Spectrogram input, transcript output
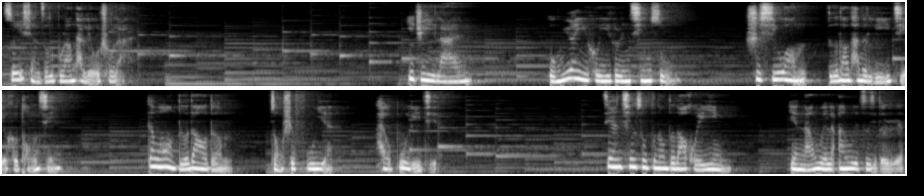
所以选择了不让它流出来。一直以来，我们愿意和一个人倾诉，是希望得到他的理解和同情，但往往得到的总是敷衍，还有不理解。既然倾诉不能得到回应，也难为了安慰自己的人，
